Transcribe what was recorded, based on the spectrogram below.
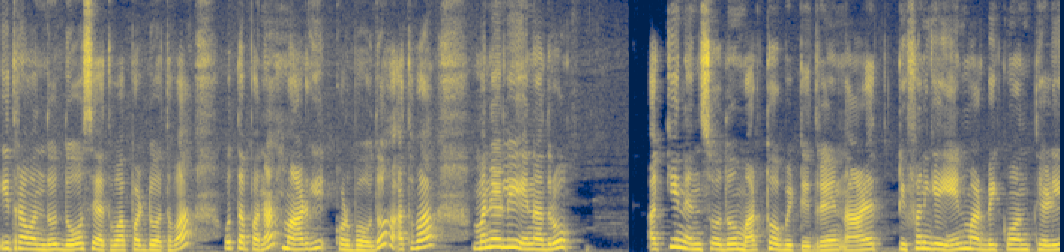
ಈ ಥರ ಒಂದು ದೋಸೆ ಅಥವಾ ಪಡ್ಡು ಅಥವಾ ಉತ್ತಪ್ಪನ ಮಾಡಿ ಕೊಡ್ಬೋದು. ಅಥವಾ ಮನೆಯಲ್ಲಿ ಏನಾದರೂ ಅಕ್ಕಿ ನೆನೆಸೋದು ಮರ್ತು ಹೋಗ್ಬಿಟ್ಟಿದ್ರೆ ನಾಳೆ ಟಿಫನ್ಗೆ ಏನು ಮಾಡಬೇಕು ಅಂಥೇಳಿ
